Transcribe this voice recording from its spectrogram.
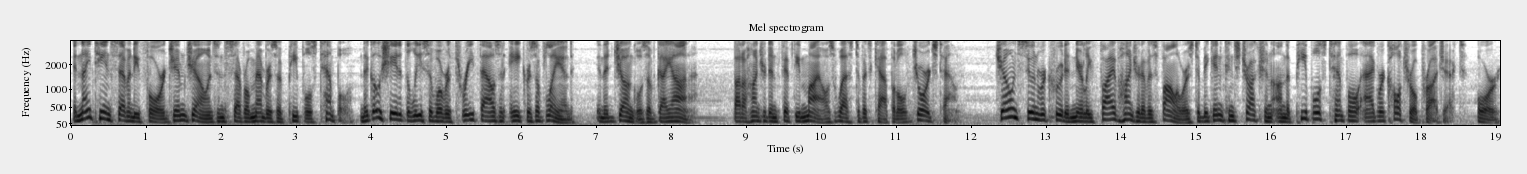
In 1974, Jim Jones and several members of People's Temple negotiated the lease of over 3,000 acres of land in the jungles of Guyana, about 150 miles west of its capital, Georgetown. Jones soon recruited nearly 500 of his followers to begin construction on the People's Temple Agricultural Project, or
